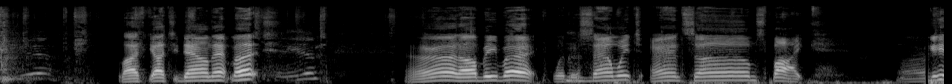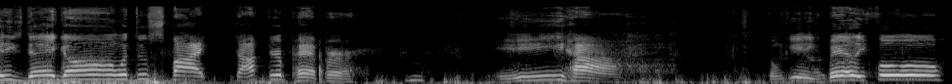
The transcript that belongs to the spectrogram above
Yeah, Life got you down that much? yeah. All right, I'll be back with a hmm. sandwich and some spike. Get his day on with the spike, Dr. Pepper. Yeehaw. Gonna get his belly full.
